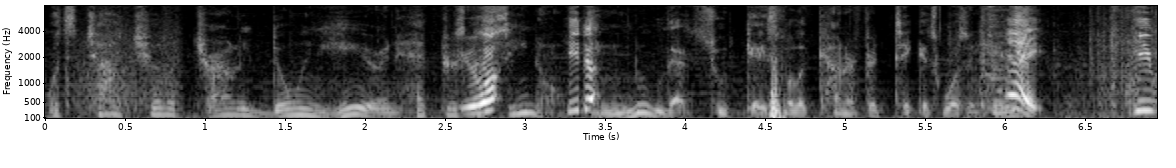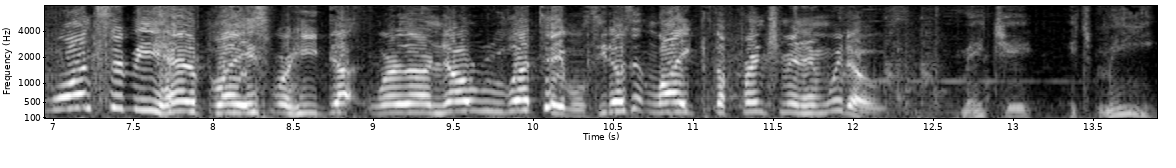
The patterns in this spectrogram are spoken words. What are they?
What's Chowchilla Charlie doing here in Hector's You casino? he do- I knew that suitcase full of counterfeit tickets wasn't his. Hey! He wants to be at a place where he do- where there are no roulette tables. He doesn't like the Frenchmen and widows. Meche, it's me.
